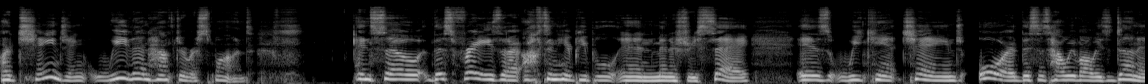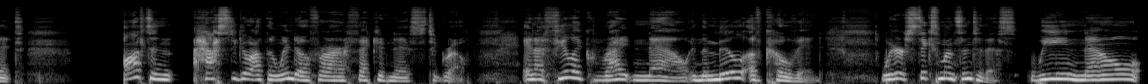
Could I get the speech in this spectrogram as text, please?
are changing, we then have to respond. And so, this phrase that I often hear people in ministry say is, we can't change, or this is how we've always done it, often has to go out the window for our effectiveness to grow. And I feel like right now, in the middle of COVID, we're six months into this. We now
